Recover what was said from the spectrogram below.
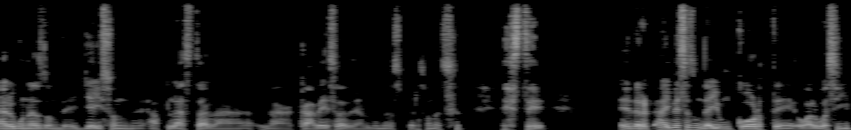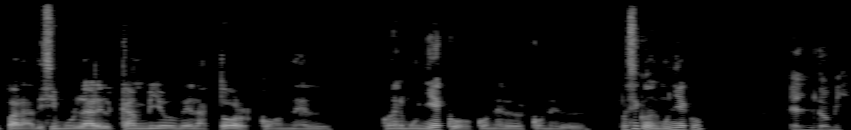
hay algunas donde Jason aplasta la, cabeza de algunas personas. Este, eh, hay veces donde hay un corte o algo así para disimular el cambio del actor con el, con el muñeco, con el, con el, pues sí, con el muñeco. El domi.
